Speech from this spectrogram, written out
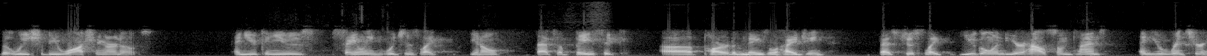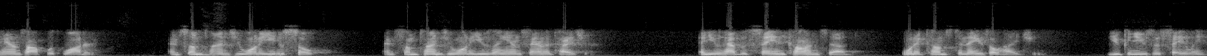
that we should be washing our nose. And you can use saline, which is like you know, that's a basic uh, part of nasal hygiene. That's just like you go into your house sometimes and you rinse your hands off with water. And sometimes you want to use soap. And sometimes you want to use a hand sanitizer. And you have the same concept when it comes to nasal hygiene. You can use a saline.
